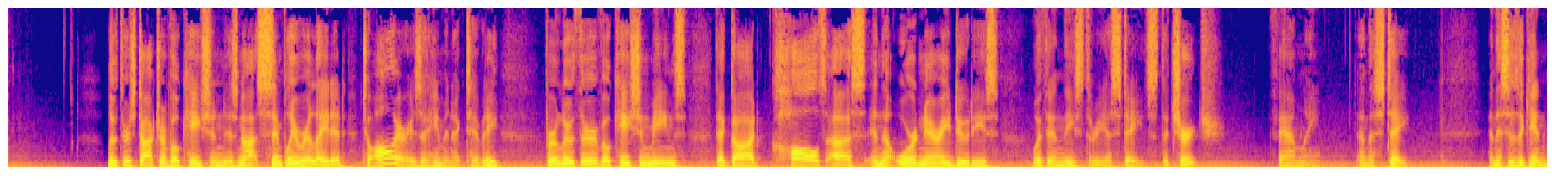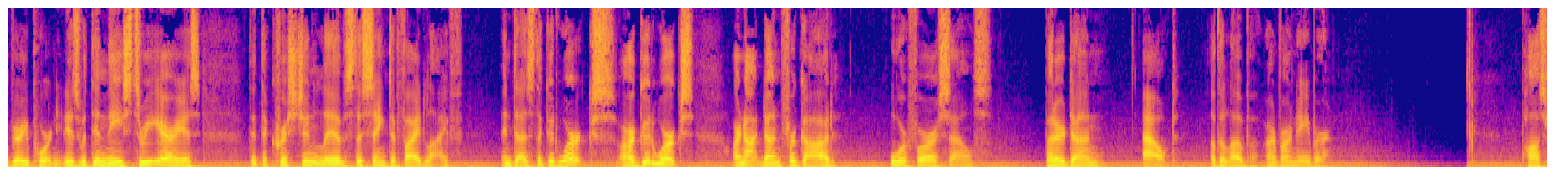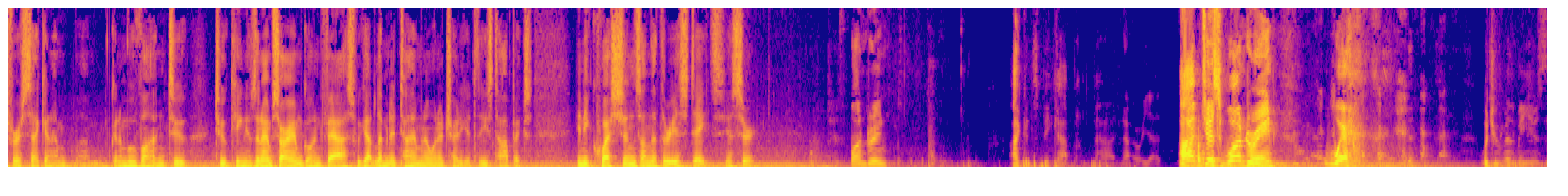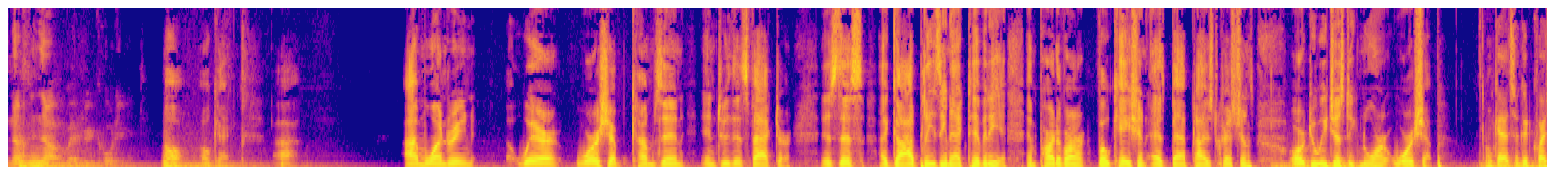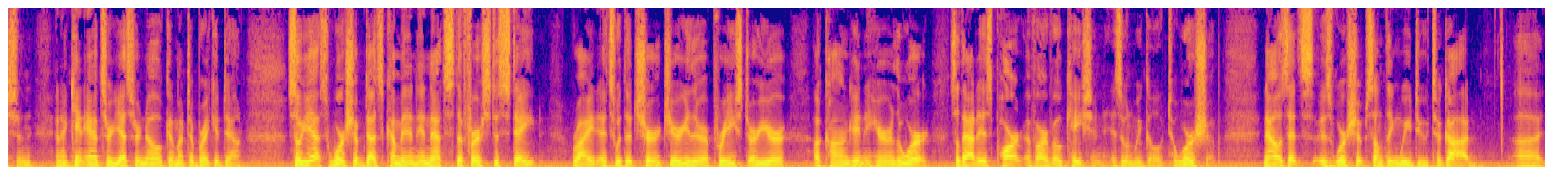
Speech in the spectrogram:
Luther's doctrine of vocation is not simply related to all areas of human activity. For Luther, vocation means that God calls us in the ordinary duties within these three estates the church, family, and the state. And this is, again, very important. It is within these three areas that the Christian lives the sanctified life and does the good works. Our good works are not done for God or for ourselves, but are done out of the love of our neighbor pause for a second. I'm, I'm going to move on to two kingdoms. And I'm sorry I'm going fast. We got limited time, and I want to try to get to these topics. Any questions on the three estates? Yes, sir. Just wondering. I can speak up. I'm just wondering where. Would you rather me use? No, no, we're recording it. Oh, okay. Uh, I'm wondering where worship comes in into this factor. Is this a God pleasing activity and part of our vocation as baptized Christians, or do we just ignore worship? Okay, that's a good question, and I can't answer yes or no I'm going to break it down. So, yes, worship does come in, and that's the first estate, right? It's with the church. You're either a priest or you're a congregant and hearing the word. So, that is part of our vocation, is when we go to worship. Now, is, that, is worship something we do to God? Uh,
